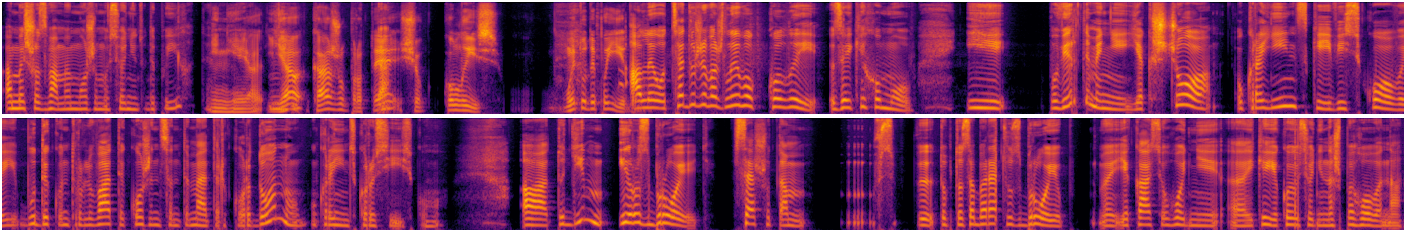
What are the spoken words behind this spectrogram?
А ми що з вами можемо сьогодні туди поїхати? Ні, ні. Я, mm-hmm. я кажу про те, так. що колись ми туди поїдемо. Але це дуже важливо, коли, за яких умов. І повірте мені, якщо український військовий буде контролювати кожен сантиметр кордону українсько-російського, а тоді і роззброїть все, що там, тобто забере цю зброю. Е, яка сьогодні, е, якою сьогодні нашпигована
